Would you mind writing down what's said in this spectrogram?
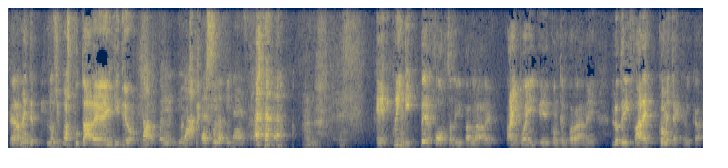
veramente non si può sputare in video. No, poi di là, verso la finestra. E quindi per forza devi parlare ai tuoi eh, contemporanei, lo devi fare come tecnica.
